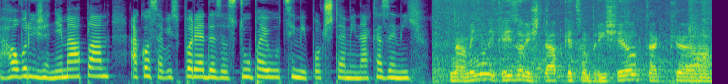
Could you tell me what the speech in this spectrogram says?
a hovorí, že nemá plán, ako sa vysporiada so stúpajúcimi počtami nakazených. Na minulý krízový štáb, keď som prišiel, tak uh,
